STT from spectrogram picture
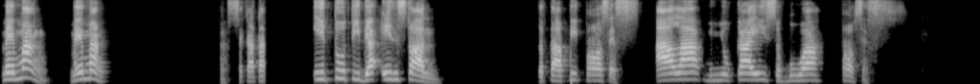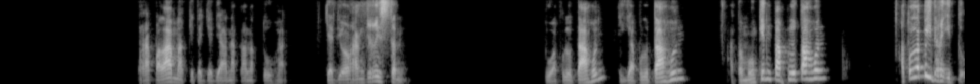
Memang, memang saya katakan itu tidak instan, tetapi proses. Allah menyukai sebuah proses. Berapa lama kita jadi anak-anak Tuhan? Jadi orang Kristen? 20 tahun, 30 tahun, atau mungkin 40 tahun, atau lebih dari itu.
